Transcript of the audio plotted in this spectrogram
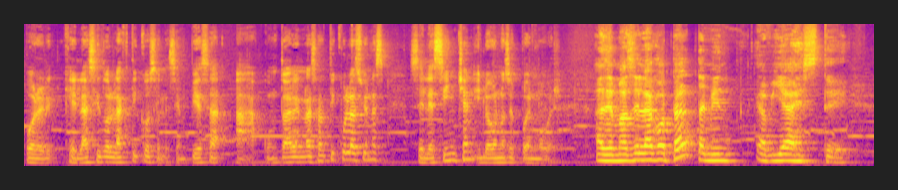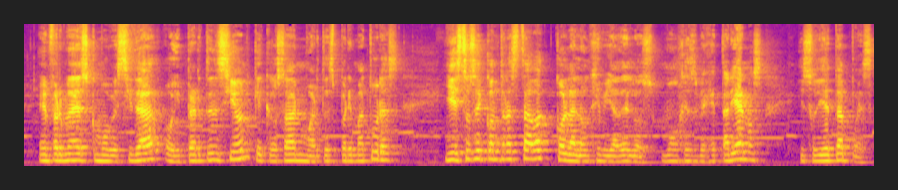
Por el que el ácido láctico se les empieza a juntar en las articulaciones, se les hinchan y luego no se pueden mover. Además de la gota, también había este, enfermedades como obesidad o hipertensión que causaban muertes prematuras. Y esto se contrastaba con la longevidad de los monjes vegetarianos y su dieta, pues,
